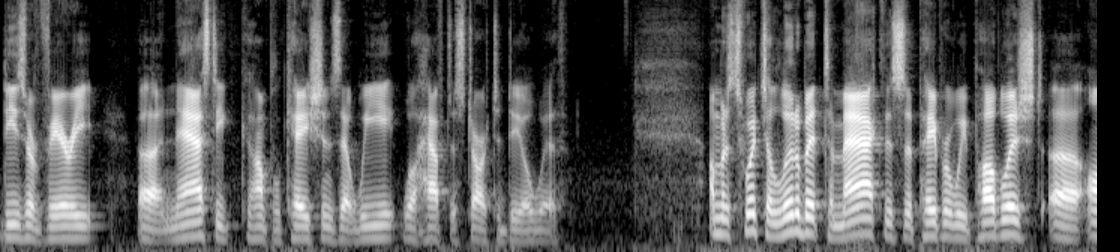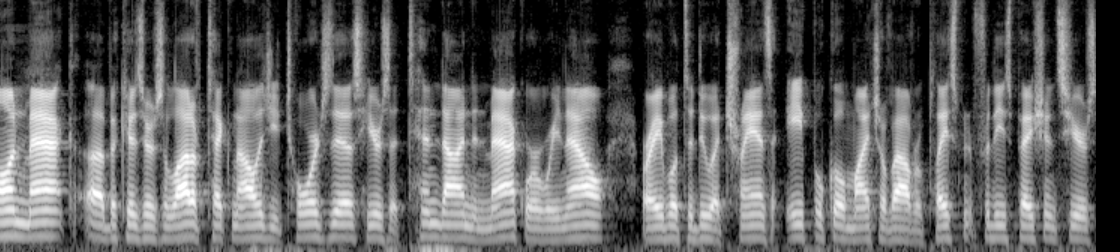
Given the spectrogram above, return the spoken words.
These are very uh, nasty complications that we will have to start to deal with. I'm going to switch a little bit to Mac. This is a paper we published uh, on Mac uh, because there's a lot of technology towards this. Here's a Tendyne in Mac where we now are able to do a transapical mitral valve replacement for these patients. Here's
